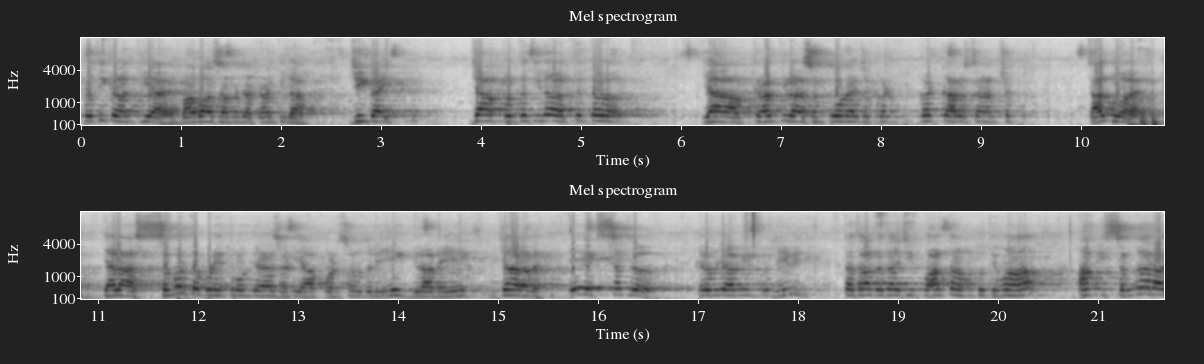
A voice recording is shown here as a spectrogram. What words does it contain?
प्रतिक्रांती आहे बाबासाहेबांच्या क्रांतीला जी काही ज्या पद्धतीनं अत्यंत या क्रांतीला संपवण्याचं कट कट कारस्थान चालू आहे. त्याला समर्थपणे तोंड देण्यासाठी आपण सर्वजण एक दिलाने एक विचारानं एक संघ. खरं म्हणजे आम्ही नेहमी तथागताची प्रार्थना म्हणतो तेव्हा आम्ही संघाला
